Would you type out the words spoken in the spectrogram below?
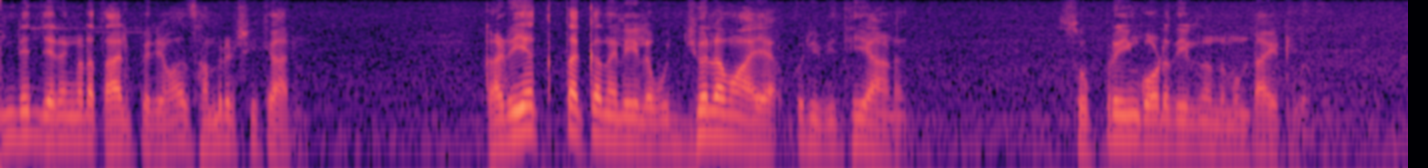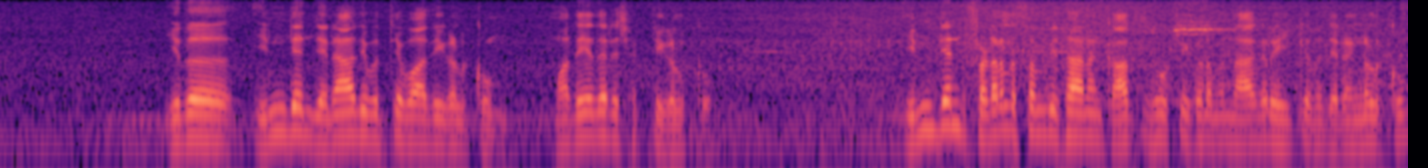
ഇന്ത്യൻ ജനങ്ങളുടെ താല്പര്യം അത് സംരക്ഷിക്കാനും കഴിയത്തക്ക നിലയിൽ ഉജ്ജ്വലമായ ഒരു വിധിയാണ് സുപ്രീം കോടതിയിൽ നിന്നും ഉണ്ടായിട്ടുള്ളത്. ഇത് ഇന്ത്യൻ ജനാധിപത്യവാദികൾക്കും മതേതര ശക്തികൾക്കും ഇന്ത്യൻ ഫെഡറൽ സംവിധാനം കാത്തു സൂക്ഷിക്കണമെന്ന് ആഗ്രഹിക്കുന്ന ജനങ്ങൾക്കും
